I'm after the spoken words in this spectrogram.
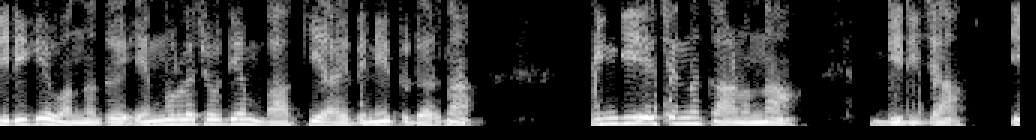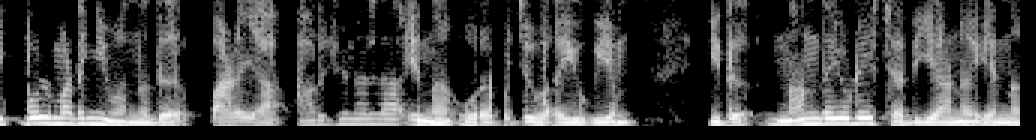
തിരികെ വന്നത് എന്നുള്ള ചോദ്യം ബാക്കിയായതിനെ തുടർന്ന് പിങ്കിയെ ചെന്ന് കാണുന്ന ഗിരിജ ഇപ്പോൾ മടങ്ങി വന്നത് പഴയ അർജുനല്ല എന്ന് ഉറപ്പിച്ചു പറയുകയും ഇത് നന്ദയുടെ ചതിയാണ് എന്ന്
